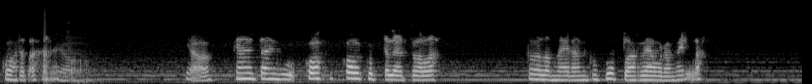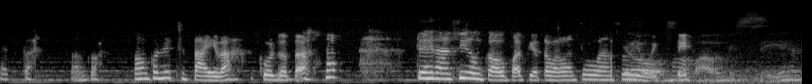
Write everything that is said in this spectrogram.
kohdata hänet. Joo. Joo, käännetään niin kolkuttelee tuolla, tuolla meidän niin kuplan reunamilla. Että onko, onko nyt se päivä, kun tota, tehdään sinun kaupat ja tavallaan tullaan sujuiksi. Joo, valmis siihen.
